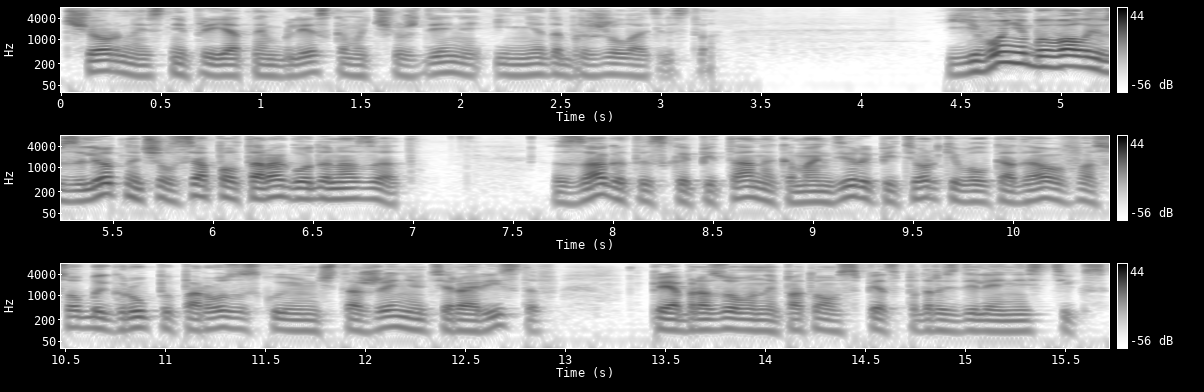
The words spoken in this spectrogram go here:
черные с неприятным блеском отчуждения и недоброжелательства – его небывалый взлет начался полтора года назад. За год из капитана командира пятерки волкодавов особой группы по розыску и уничтожению террористов, преобразованной потом в спецподразделение «Стикс»,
